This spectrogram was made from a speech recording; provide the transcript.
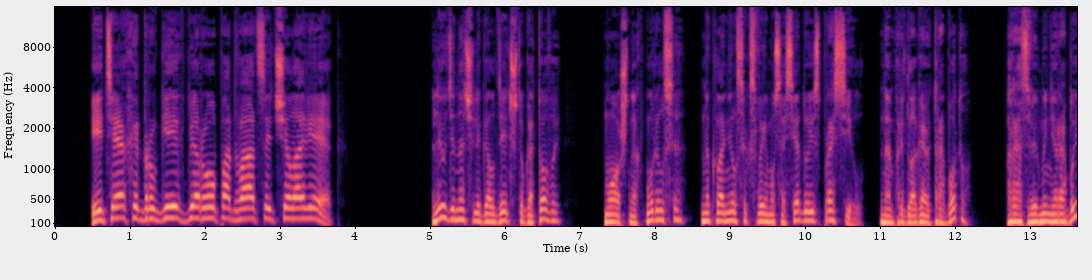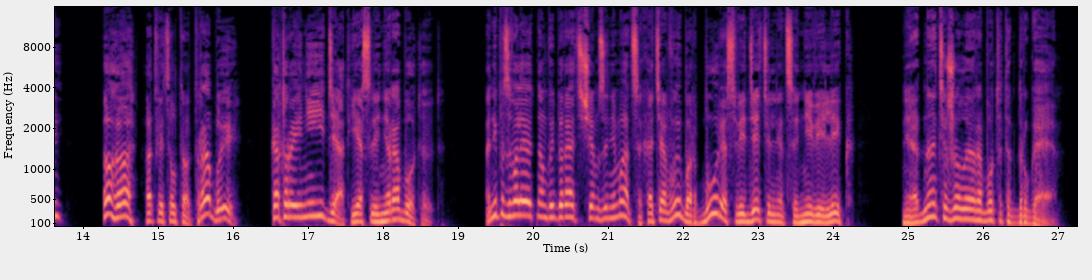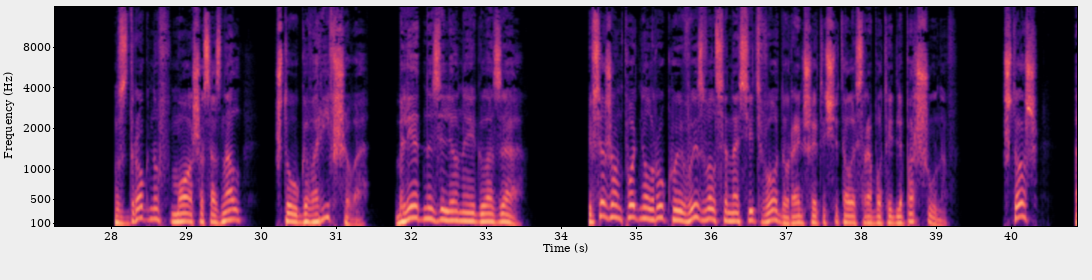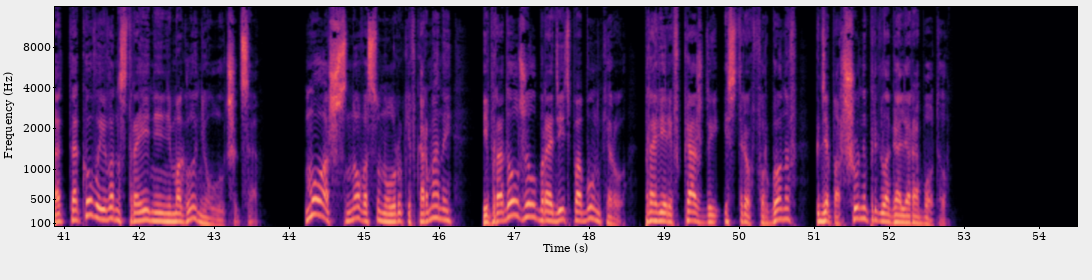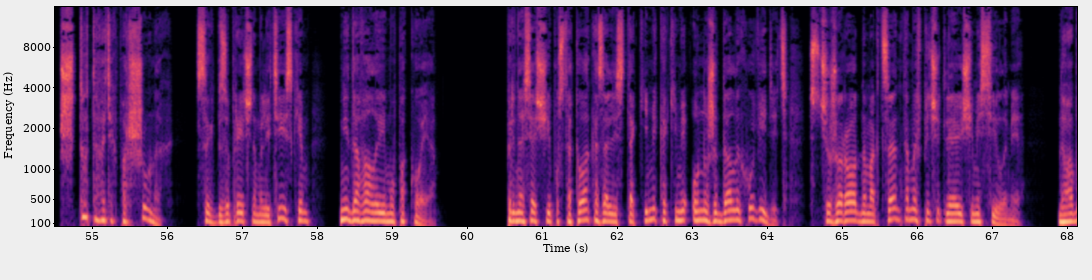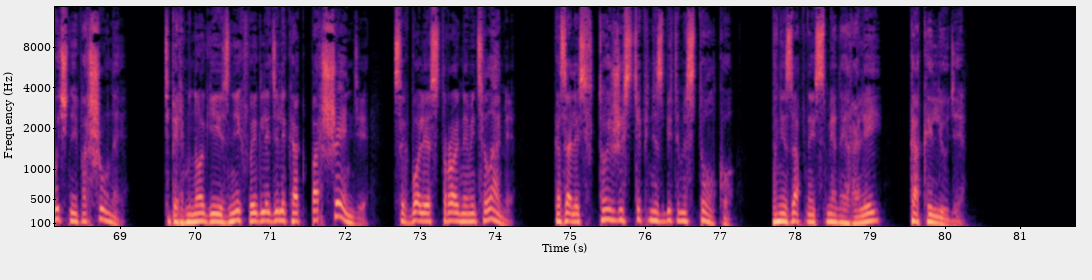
И тех, и других беру по двадцать человек». Люди начали галдеть, что готовы. Мош нахмурился, наклонился к своему соседу и спросил, «Нам предлагают работу? Разве мы не рабы?» «Ага», — ответил тот, — «рабы, которые не едят, если не работают. Они позволяют нам выбирать, чем заниматься, хотя выбор, буря свидетельницы, невелик. Ни одна тяжелая работа, так другая». Вздрогнув, Мош осознал, что у говорившего бледно-зеленые глаза. И все же он поднял руку и вызвался носить воду, раньше это считалось работой для паршунов. Что ж, от такого его настроение не могло не улучшиться. Мош снова сунул руки в карманы и продолжил бродить по бункеру, проверив каждый из трех фургонов, где паршуны предлагали работу. Что-то в этих паршунах с их безупречным элитийским не давало ему покоя приносящие пустоту, оказались такими, какими он ожидал их увидеть, с чужеродным акцентом и впечатляющими силами. Но обычные паршуны... Теперь многие из них выглядели как паршенди, с их более стройными телами, казались в той же степени сбитыми с толку, внезапной сменой ролей, как и люди.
